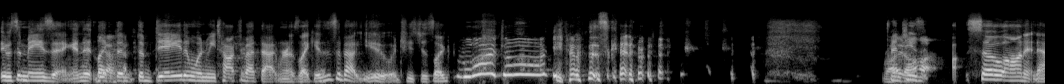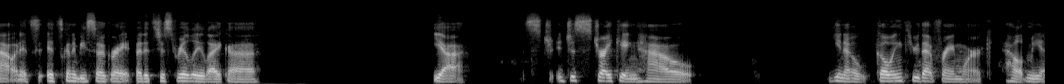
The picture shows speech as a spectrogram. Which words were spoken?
it was amazing. And it like Yeah. the, the day that when we talked about that, when I was like, "Is this about you?" and she's just like, "What?" dog?" You know, this kind of right and she's on. so on it now, and it's it's going to be so great. But it's just really like a, yeah, str- just striking how you know going through that framework helped me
